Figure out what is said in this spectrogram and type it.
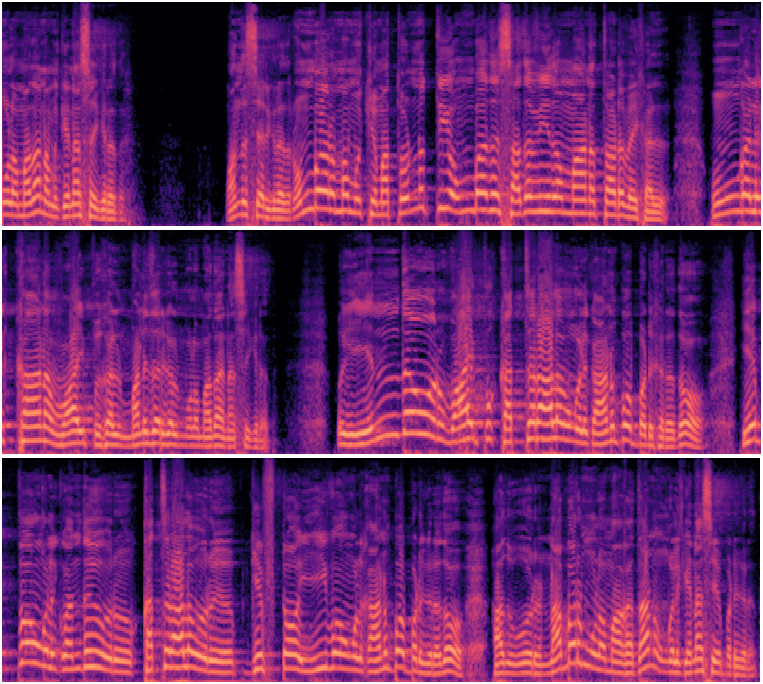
மூலமாக தான் நமக்கு என்ன செய்கிறது? வந்து சேர்கிறது. ரொம்ப ரொம்ப முக்கியமாக தொண்ணூற்றி ஒன்பது சதவீதமான தடவைகள் உங்களுக்கான வாய்ப்புகள் மனிதர்கள் மூலமாக தான் என்ன செய்கிறது. எந்த ஒரு வாய்ப்பு கத்தரால் உங்களுக்கு அனுப்பப்படுகிறதோ எப்போ உங்களுக்கு வந்து ஒரு கத்தரால் ஒரு கிஃப்டோ ஈவோ உங்களுக்கு அனுப்பப்படுகிறதோ அது ஒரு நபர் மூலமாக தான் உங்களுக்கு என்ன செய்யப்படுகிறது?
